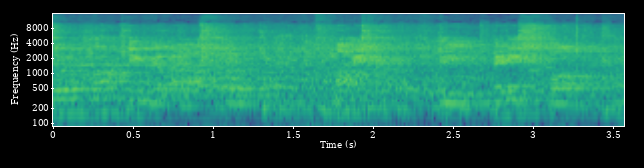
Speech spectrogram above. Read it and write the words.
We're talking about the minor league baseball.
